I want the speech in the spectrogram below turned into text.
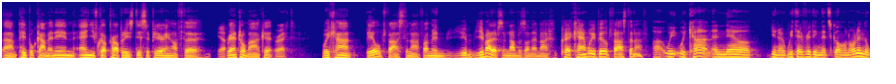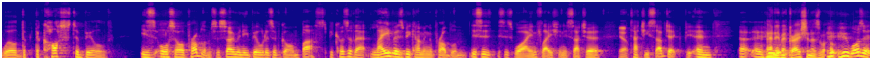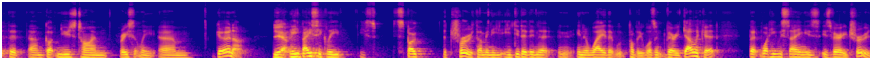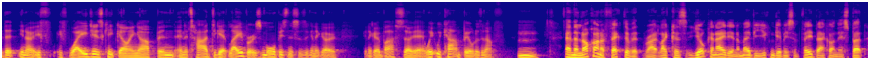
um, people coming in, and you've got properties disappearing off the Yep. rental market. correct We can't build fast enough. I mean, you, you might have some numbers on that market. Can we build fast enough? Uh, we, we can't. And now, you know, with everything that's going on in the world, the, the cost to build is also a problem. So, so many builders have gone bust because of that. Labor is becoming a problem. This is, this is why inflation is such a Yeah. touchy subject. And, uh, uh, who, And immigration as well. who, who was it that um, got news time recently? Um, Gurner. Yeah. He basically he spoke the truth. I mean, he, he did it in a in, in a way that probably wasn't very delicate. But what he was saying is is very true. That you know, if if wages keep going up and, and it's hard to get labourers, more businesses are going to go going to go bust. So yeah, we, we can't build enough. Mm. And the knock on effect of it, right? Like, because you're Canadian, and maybe you can give me some feedback on this, but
